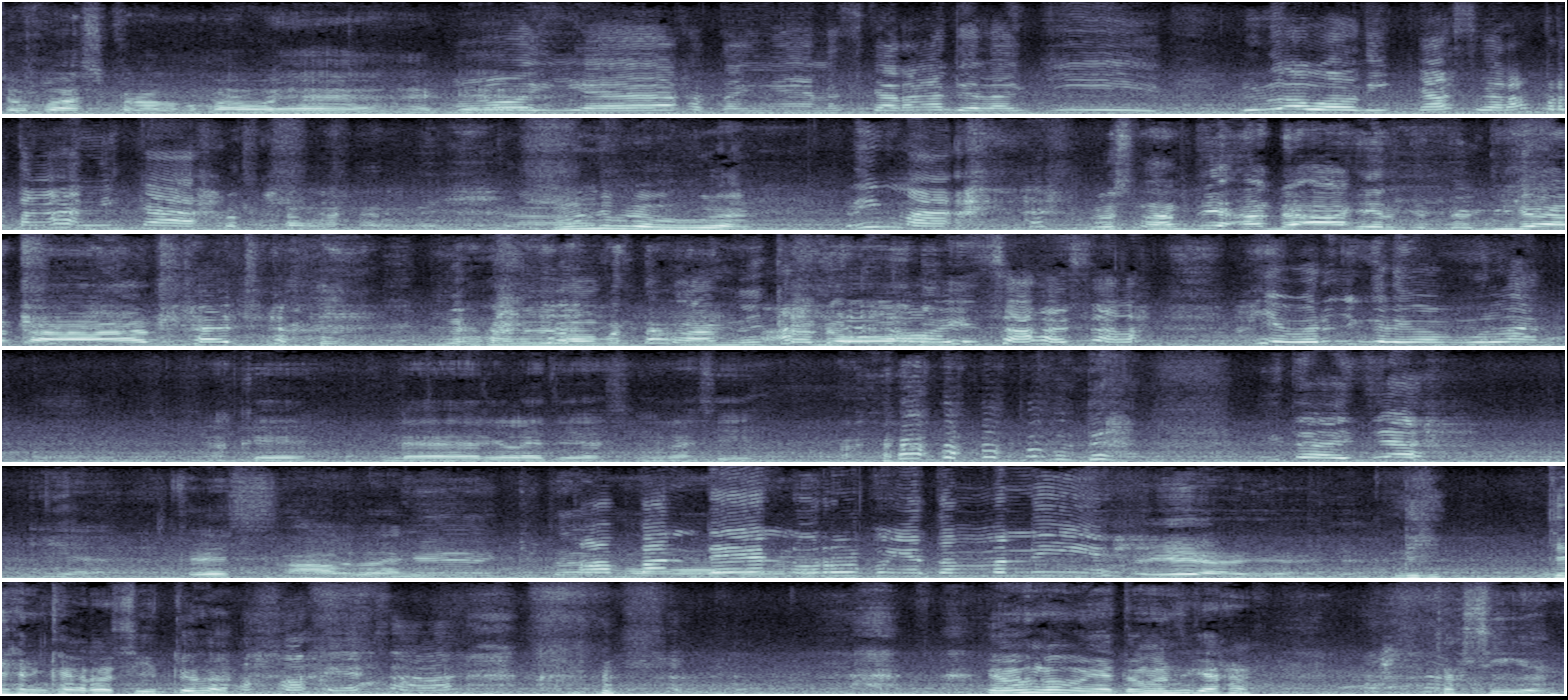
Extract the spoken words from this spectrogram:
Coba scroll ke bawah. Ada, ada. Oh iya katanya. Nah sekarang ada lagi. Dulu awal nikah, sekarang pertengahan nikah. Pertengahan nikah. Udah berapa bulan? Lima. Terus nanti ada akhir gitu, enggak kan? Ada. Jangan bilang pertengahan nikah Oh dong. iya, salah salah. Ya baru juga lima bulan. Oke, nggak relate ya. Terima kasih. Udah gitu aja. Iya. Terus apaan? kek, kita Kapan mau- Den Nurul punya temen nih? Iya, iya, iya. Di jangan ke arah situ lah. Oh ya salah. Emang nggak punya teman sekarang? Kasian.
